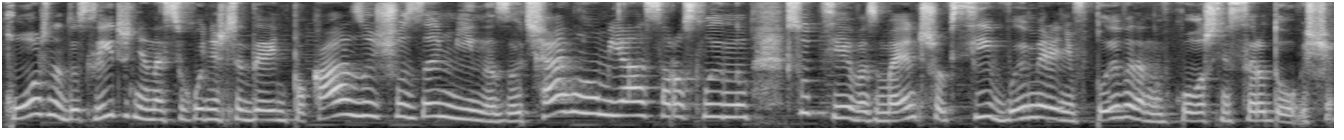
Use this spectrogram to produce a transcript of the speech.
кожне дослідження на сьогоднішній день показує, що заміна звичайного м'яса рослинним суттєво зменшує всі виміряні впливи на навколишнє середовище.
